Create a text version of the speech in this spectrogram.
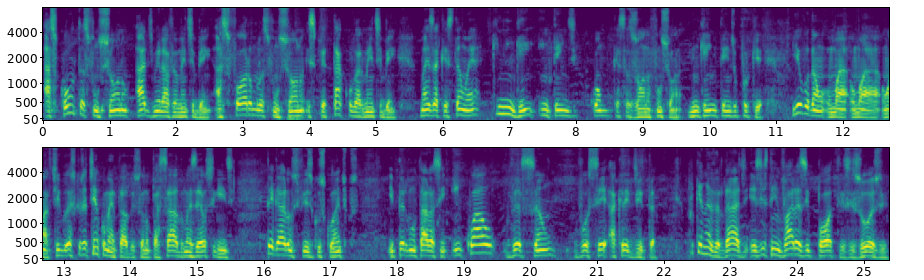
as contas funcionam admiravelmente bem, as fórmulas funcionam espetacularmente bem, mas a questão é que ninguém entende como que essa zona funciona, ninguém entende o porquê. E eu vou dar uma, uma, um artigo, acho que eu já tinha comentado isso ano passado, mas é o seguinte: pegaram os físicos quânticos e perguntaram assim, em qual versão você acredita? Porque, na verdade, existem várias hipóteses hoje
